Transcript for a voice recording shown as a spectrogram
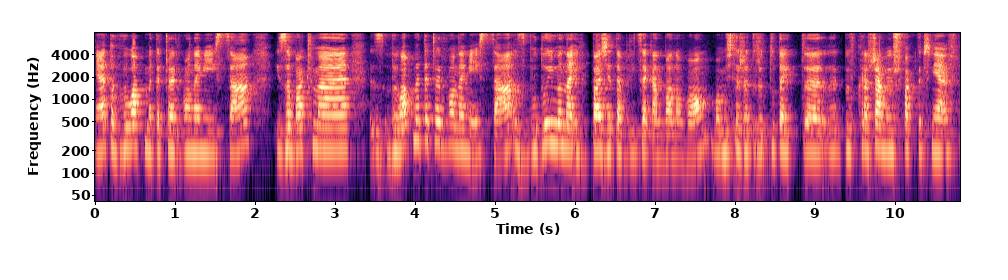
nie? To wyłapmy te czerwone miejsca i zobaczmy, wyłapmy te czerwone miejsca, zbudujmy na ich bazie tablicę kanbanową, bo myślę, że, że tutaj te, jakby wkraczamy już faktycznie w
